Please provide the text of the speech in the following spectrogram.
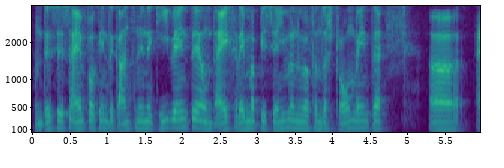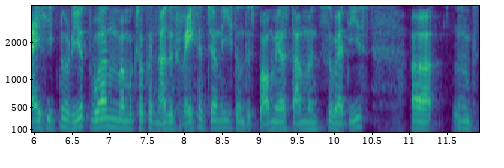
Und das ist einfach in der ganzen Energiewende und eigentlich reden wir bisher immer nur von der Stromwende, äh, eigentlich ignoriert worden, weil man gesagt hat, nein, das rechnet ja nicht und das bauen wir erst dann, wenn es soweit ist. Äh, mhm. Und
